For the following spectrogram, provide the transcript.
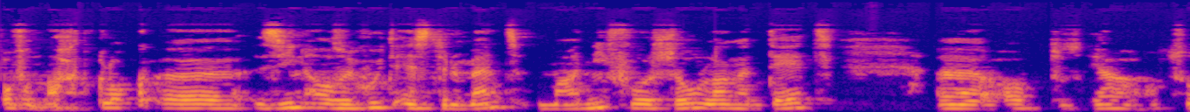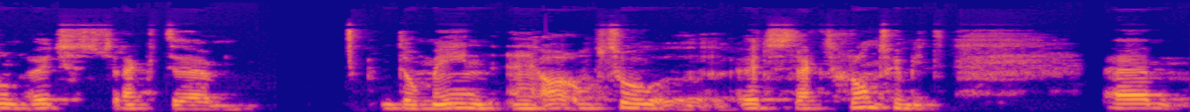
of een nachtklok uh, zien als een goed instrument, maar niet voor zo'n lange tijd op, ja, op zo'n uitgestrekt domein, op zo'n uitgestrekt grondgebied. Um,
